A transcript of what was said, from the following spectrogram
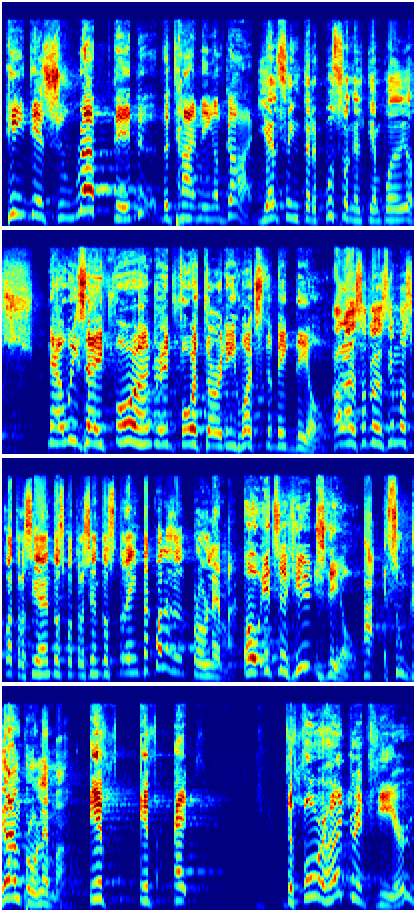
He disrupted the timing of God. Y él se interpuso en el tiempo de Dios. Now we say 400, 430, what's the big deal? Ahora nosotros decimos 400, 430. ¿Cuál es el problema? Oh, it's a huge deal. Ah, es un gran problema. If if at the 400th year,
